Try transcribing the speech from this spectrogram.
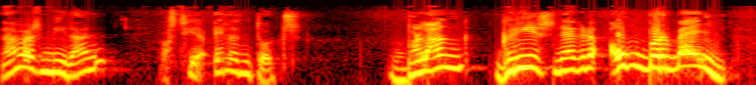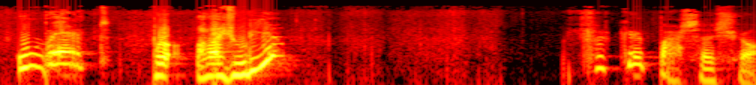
anaves mirant, hòstia, eren tots blanc, gris, negre, o un vermell, un verd, però la majoria... Per què passa això?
